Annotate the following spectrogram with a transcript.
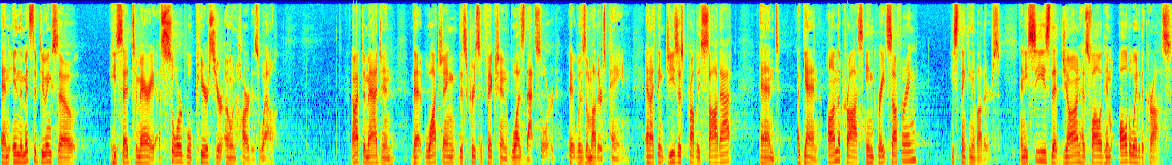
And in the midst of doing so, he said to Mary, A sword will pierce your own heart as well. Now, I have to imagine that watching this crucifixion was that sword. It was a mother's pain. And I think Jesus probably saw that. And again, on the cross, in great suffering, he's thinking of others. And he sees that John has followed him all the way to the cross.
